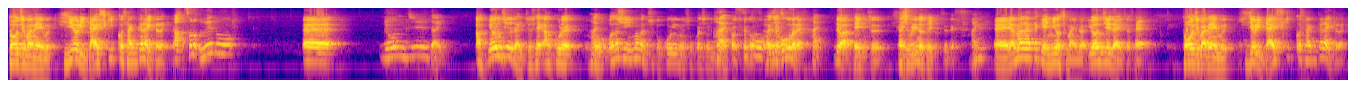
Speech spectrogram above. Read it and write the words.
東島ネーム肘折大好きっ子さんからいただきましあその上のた。え40代。ー、あ、40代女性、あ、これ、はいもう私今までちょっとこういうのを紹介してみたかったんですけど、はいはい、じゃあここまで。はいでは、テイク2、久しぶりのテイク2です。はいえー山形県にお住まいの40代女性、東島ネーム肘折大好きっ子さんからいただきま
